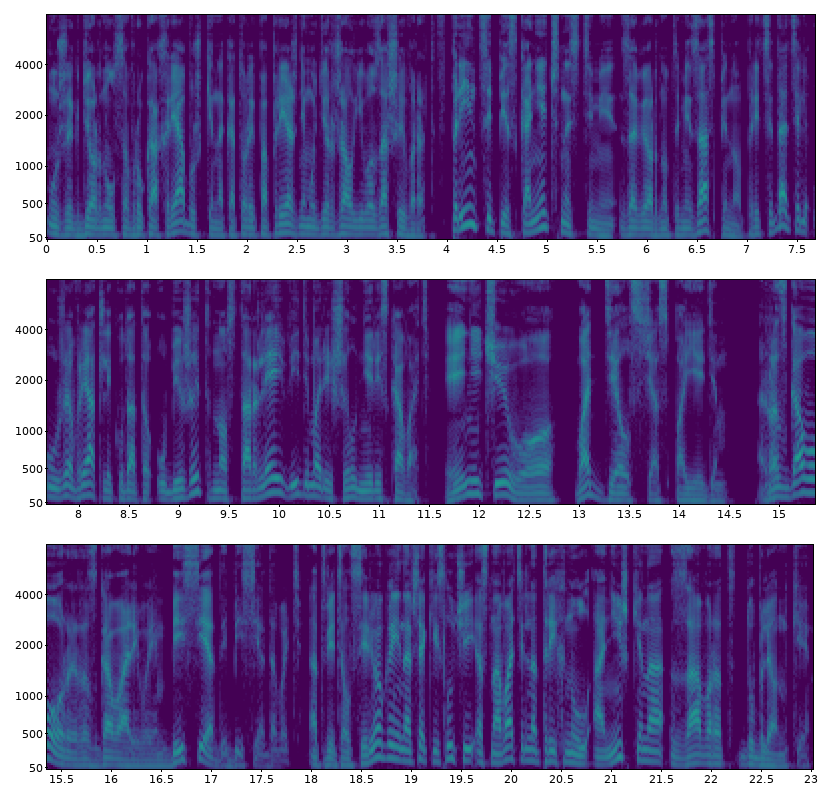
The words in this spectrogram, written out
Мужик дернулся в руках Рябушкина, который по-прежнему держал его за шиворот. В принципе, с конечностями, завернутыми за спину, председатель уже вряд ли куда-то убежит, но Старлей, видимо, решил не рисковать. «И ничего, в отдел сейчас поедем. «Разговоры разговариваем, беседы беседовать», — ответил Серега и на всякий случай основательно тряхнул Анишкина за ворот дубленки.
